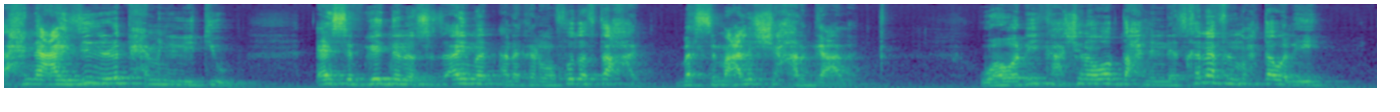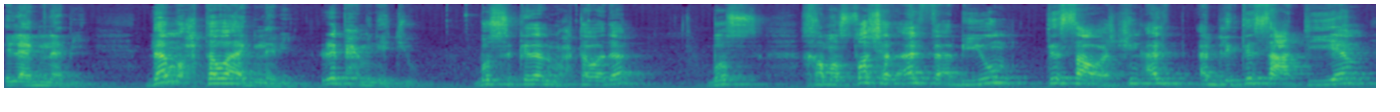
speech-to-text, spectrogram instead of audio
إحنا عايزين ربح من اليوتيوب. آسف جدا يا أستاذ أيمن أنا كان المفروض أفتحك بس معلش هرجع لك. وهوريك عشان أوضح للناس. خلينا في المحتوى الإيه؟ الأجنبي. ده محتوى أجنبي. ربح من يوتيوب. بص كده المحتوى ده. بص 15000 قبل يوم 29000 قبل 9 أيام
